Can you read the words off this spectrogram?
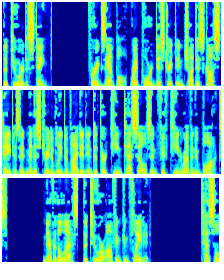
the two are distinct. For example, Raipur district in Chhattisgarh state is administratively divided into 13 tehsils and 15 revenue blocks. Nevertheless, the two are often conflated. Tehsil,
